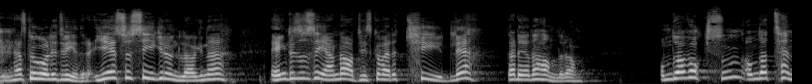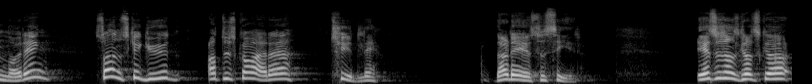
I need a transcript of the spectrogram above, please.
jeg skal gå litt videre. Jesus sier grunnlagene Egentlig så sier han da at vi skal være tydelige. Det er det det handler om. Om du er voksen, om du er tenåring, så ønsker Gud at du skal være tydelig. Det er det Jesus sier. Jesus ønsker at du skal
